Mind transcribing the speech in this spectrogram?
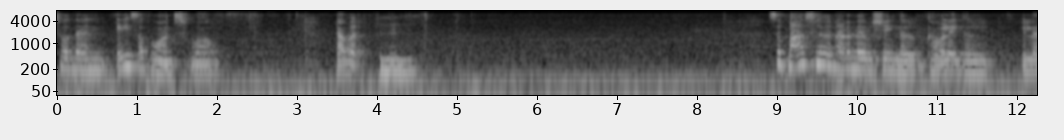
so then ace of wands wow tower so பாஸ்டில் நடந்த விஷயங்கள் கவலைகள் இல்லை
